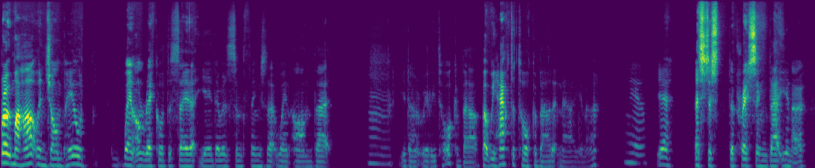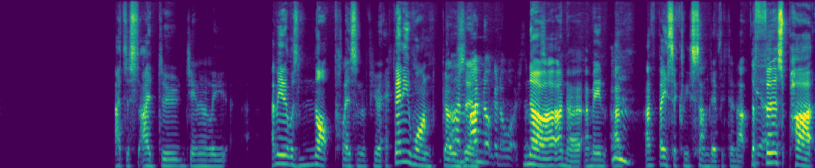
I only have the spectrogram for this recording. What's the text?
Broke my heart when John Peel went on record to say that yeah, there was some things that went on that Mm. you don't really talk about, but we have to talk about it now. You know. Yeah. Yeah, it's just depressing that you know. I just I do generally. I mean, it was not pleasant of you. If anyone goes I'm, in, I'm not going to watch this. no, I, I know. I mean, I've. I've basically summed everything up. The Yeah. first part,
